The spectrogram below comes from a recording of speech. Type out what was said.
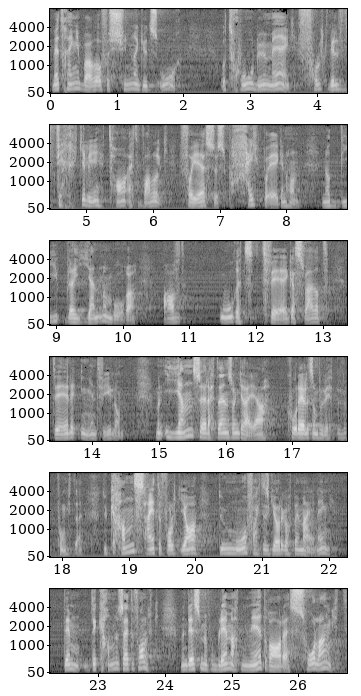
Vi trenger bare å forsyne Guds ord. Og tror du meg, folk vil virkelig ta et valg for Jesus helt på egen hånd når de blir gjennombora av ordets tveegga sverd. Det er det ingen tvil om. Men igjen så er dette en sånn greie hvor det er litt sånn på vippepunktet. Du kan si til folk ja, du må faktisk gjøre deg opp en mening. Det, det, kan du si til folk. Men det som er problemet er at vi drar det så langt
